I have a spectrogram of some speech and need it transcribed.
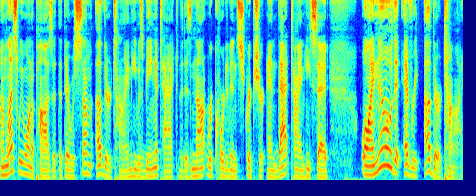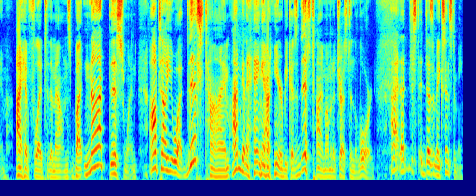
unless we want to posit that there was some other time he was being attacked that is not recorded in scripture and that time he said Well, I know that every other time I have fled to the mountains, but not this one. I'll tell you what, this time I'm going to hang out here because this time I'm going to trust in the Lord. I, that just it doesn't make sense to me.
